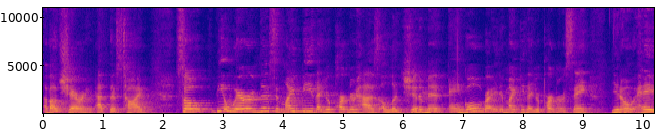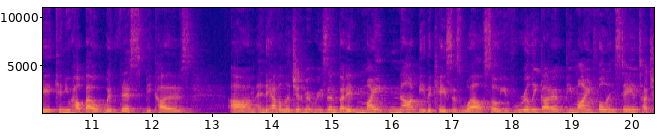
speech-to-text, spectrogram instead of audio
about sharing at this time? So be aware of this. It might be that your partner has a legitimate angle, right? It might be that your partner is saying, you know, hey, can you help out with this because, um, and they have a legitimate reason, but it might not be the case as well. So you've really got to be mindful and stay in touch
